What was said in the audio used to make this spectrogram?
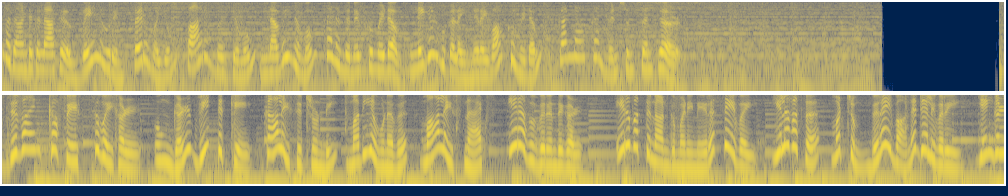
ஐம்பது ஆண்டுகளாக வேலூரின் பெருமையும் பாரம்பரியமும் நவீனமும் கலந்து நிற்கும் இடம். நிகழ்வுகளை நிறைவாக்கும் இடம் Kanna convention centre divine cafe சுவைகள் உங்கள் வீட்டுக்கே. காலை சிற்றுண்டி மதிய உணவு மாலை ஸ்நாக்ஸ் இரவு விருந்துகள். இருபத்தி நான்கு மணி நேர சேவை. இலவச மற்றும் விரைவான டெலிவரி. எங்கள்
